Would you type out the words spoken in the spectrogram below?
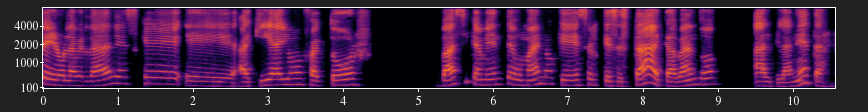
pero la verdad es que eh, aquí hay un factor básicamente humano que es el que se está acabando al planeta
